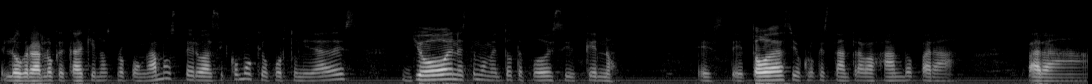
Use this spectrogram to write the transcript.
lograr lo que cada quien nos propongamos, pero así como que oportunidades, yo en este momento te puedo decir que no. Este, todas yo creo que están trabajando para, para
